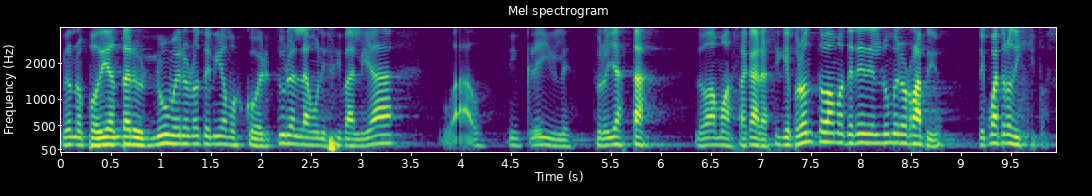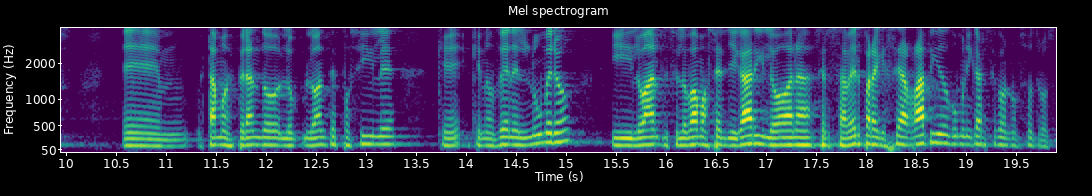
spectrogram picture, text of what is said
no nos podían dar un número, no teníamos cobertura en la municipalidad. ¡Wow! Increíble. Pero ya está, lo vamos a sacar. Así que pronto vamos a tener el número rápido, de cuatro dígitos. Eh, estamos esperando lo, antes posible que, nos den el número y se lo vamos a hacer llegar y lo van a hacer saber para que sea rápido comunicarse con nosotros,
